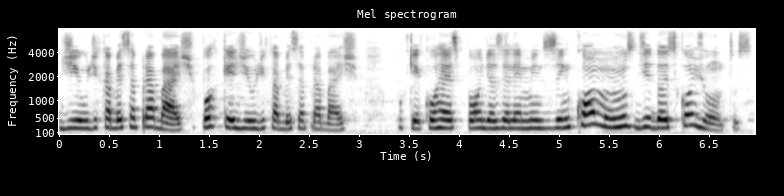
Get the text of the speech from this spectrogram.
de U de cabeça para baixo. Por que de U de cabeça para baixo? Porque corresponde aos elementos em comuns de dois conjuntos.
